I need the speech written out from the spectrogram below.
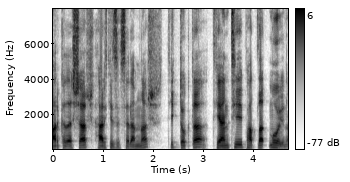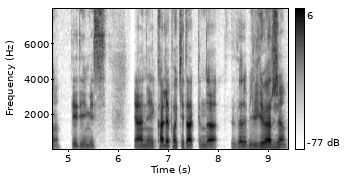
Arkadaşlar, herkese selamlar. TikTok'ta TNT patlatma oyunu dediğimiz yani kale paketi hakkında sizlere bilgi vereceğim.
